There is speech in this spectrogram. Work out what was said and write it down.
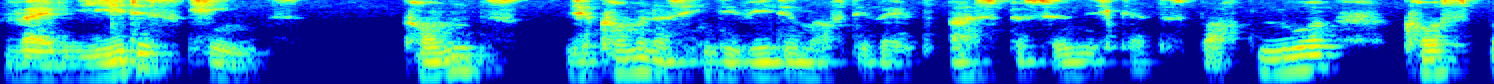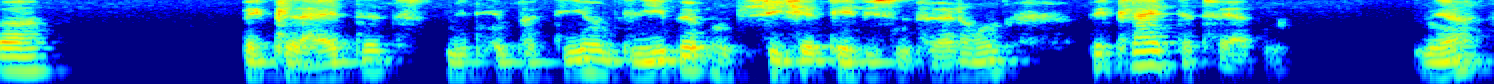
Weil jedes Kind kommt, wir kommen als Individuum auf die Welt, als Persönlichkeit. Das braucht nur kostbar begleitet mit Empathie und Liebe und sicher gewissen Förderung begleitet werden. Ja?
